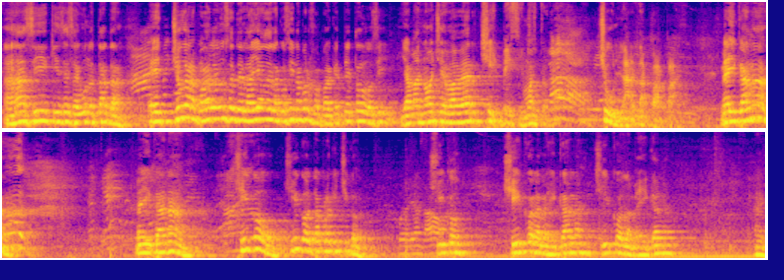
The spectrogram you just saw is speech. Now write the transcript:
Ajá, sí, 15 segundos, tata. Eh, Sugar, apagar las luces de la llave de la cocina, por favor, para que esté todo así. Ya más noche va a haber chivísimo esto. Chulada, papá. ¿Mexicana? ¿Mexicana? Chico, chico, está por aquí, chico. Chico, chico, la mexicana, chico, la mexicana. Ay.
